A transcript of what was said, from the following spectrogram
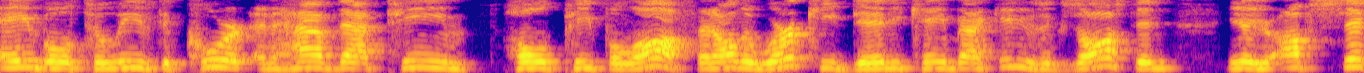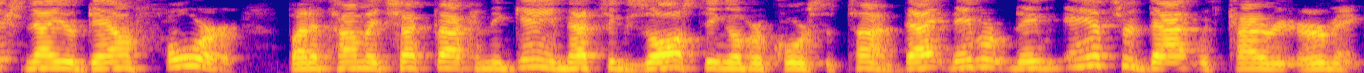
able to leave the court and have that team hold people off. And all the work he did, he came back in, he was exhausted. You know, you're up six, now you're down four. By the time I check back in the game, that's exhausting over a course of time. That they were they've answered that with Kyrie Irving.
